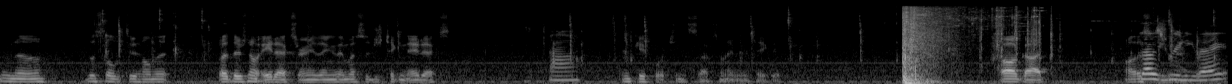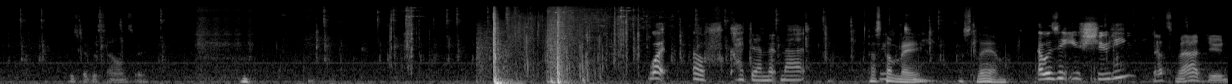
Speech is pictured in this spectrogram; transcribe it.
No, this level 2 helmet. But there's no 8x or anything. They must have just taken 8x. Oh. MK14 sucks. I'm not even gonna take it. Oh god. Oh, that was is- Rooty, right? He's got the silencer. What? Oh, f- god damn it, Matt. That's Read not it to me. That's Liam. That wasn't you shooting? That's mad, dude.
